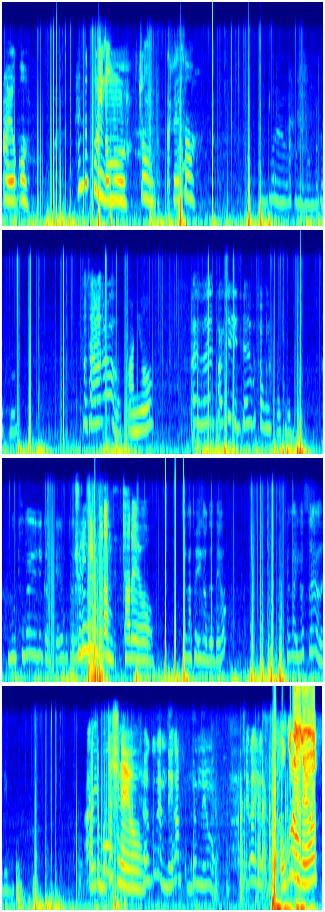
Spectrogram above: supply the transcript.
아, 요거. 핸드폰이 너무 좀, 그래서. 그래요 거기 안 맞았어 저 잘하죠? 아니요. 아니 왜 당신이 제일 못하고 있어 지금 뭐 두 명이니까 제일 못하는 주리님보다 잘해요. 제가 더 이겼는데요? 제가 이겼어요 님 완전 못하시네요. 결국엔 내가 이겼네요 제가 이겼습니다 억울하네요.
